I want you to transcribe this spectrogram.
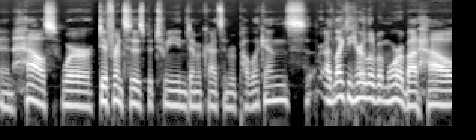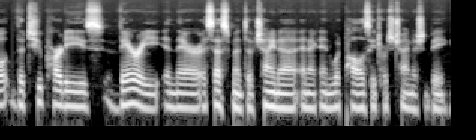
and House were differences between Democrats and Republicans. I'd like to hear a little bit more about how the two parties vary in their assessment of China and, and what policy towards China should be.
